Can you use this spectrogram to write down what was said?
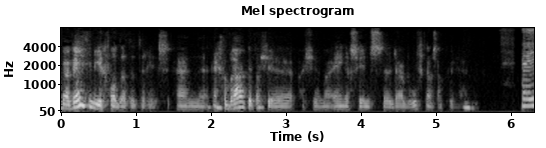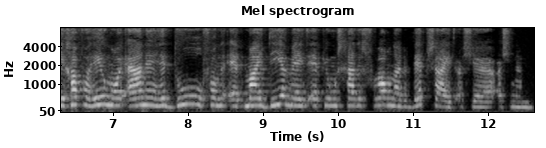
Maar weet in ieder geval dat het er is. En, uh, en gebruik het als je, als je maar enigszins uh, daar behoefte aan zou kunnen hebben. Hey, je gaf al heel mooi aan, hè? het doel van de app, My Diamate app, jongens, ga dus vooral naar de website als je, als je, een,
